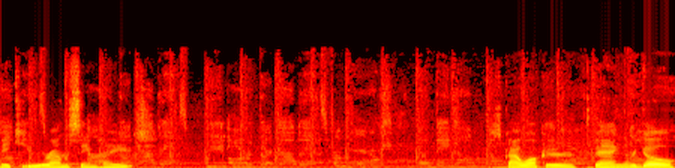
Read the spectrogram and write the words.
Make you around the same height. Skywalker. Bang, there we go.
